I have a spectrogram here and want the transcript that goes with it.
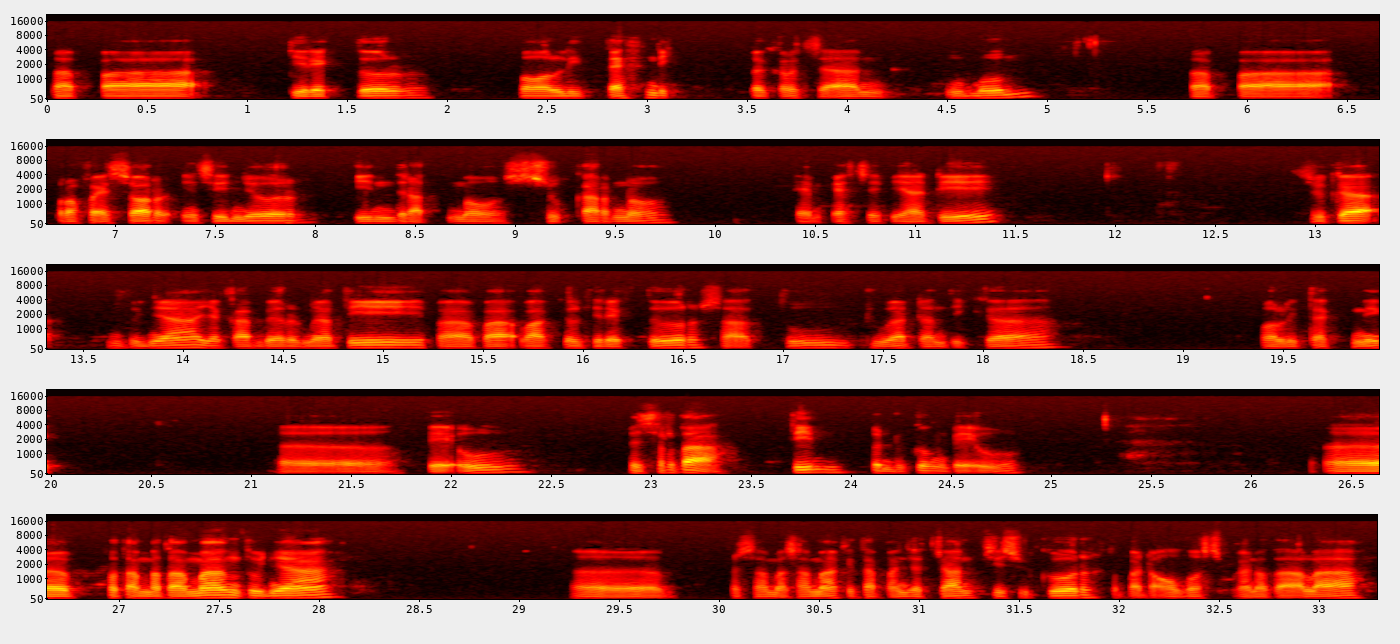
Bapak Direktur Politeknik Pekerjaan Umum, Bapak Profesor Insinyur Indratmo Soekarno, MSCPHD, juga tentunya yang kami hormati Bapak Wakil Direktur 1, 2, dan 3 Politeknik eh, PU beserta tim pendukung PU. Eh, pertama-tama tentunya eh, bersama-sama kita panjatkan puji syukur kepada Allah Subhanahu taala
